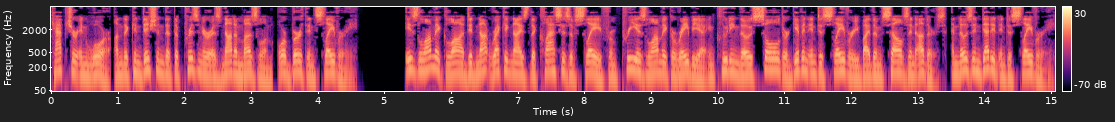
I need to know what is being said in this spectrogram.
capture in war on the condition that the prisoner is not a Muslim, or birth in slavery. Islamic law did not recognize the classes of slave from pre-Islamic Arabia including those sold or given into slavery by themselves and others, and those indebted into slavery.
